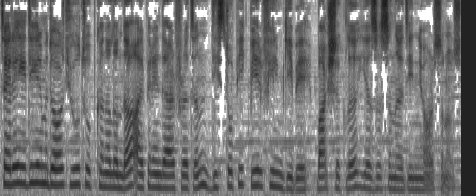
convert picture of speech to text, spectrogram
TR724 YouTube kanalında Alper Ender Fırat'ın distopik bir film gibi başlıklı yazısını dinliyorsunuz.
